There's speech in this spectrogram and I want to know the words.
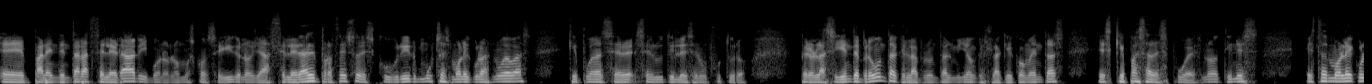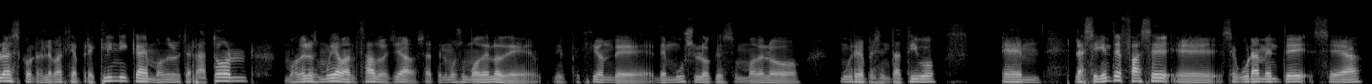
eh, para intentar acelerar, y bueno, lo hemos conseguido, ¿no? Ya acelerar el proceso, descubrir muchas moléculas nuevas que puedan ser, ser, útiles en un futuro. Pero la siguiente pregunta, que es la pregunta del millón, que es la que comentas, es qué pasa después, ¿no? Tienes estas moléculas con relevancia preclínica en modelos de ratón, modelos muy avanzados ya, o sea, tenemos un modelo de, infección de, muslo que es un modelo muy representativo. Em, la siguiente fase eh, seguramente sea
